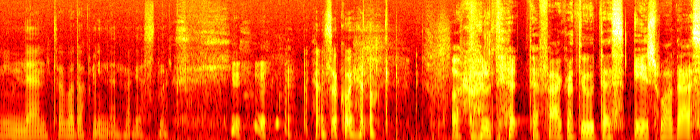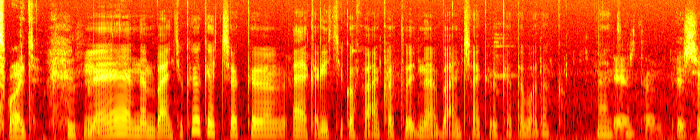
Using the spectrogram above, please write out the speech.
mindent, a vadak mindent megesznek. Azok olyanok. Akkor te, te fákat ültesz és vadász vagy. Nem, nem bántjuk őket, csak elkerítjük a fákat, hogy ne bántsák őket a vadak. Hát. Értem. És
